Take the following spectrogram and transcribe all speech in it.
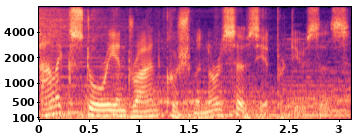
Alex Story and Ryan Cushman are associate producers.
